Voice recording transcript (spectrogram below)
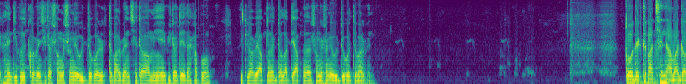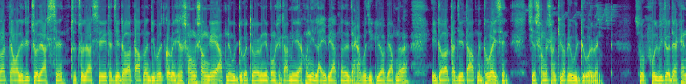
এখানে ডিপোজিট করবেন সেটা সঙ্গে সঙ্গে উইথড্র করতে পারবেন সেটাও আমি এই ভিডিওতে দেখাবো। কীভাবে আপনাদের ডলারটি আপনারা সঙ্গে সঙ্গে উইথড্র করতে পারবেন। তো দেখতে পাচ্ছেন আমার ডলারটা অলরেডি চলে আসছে। তো চলে আসছে এটা যে ডলারটা আপনার ডিপোজিট করবেন সেটা সঙ্গে সঙ্গে আপনি উইথড্র করতে পারবেন এবং সেটা আমি এখনই লাইভে আপনাদের দেখাবো যে কীভাবে আপনারা এই ডলারটা যেটা আপনি ঢুকাইছেন সেটা সঙ্গে সঙ্গে কীভাবে উইথড্র করবেন। সো ফুল ভিডিও দেখেন,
